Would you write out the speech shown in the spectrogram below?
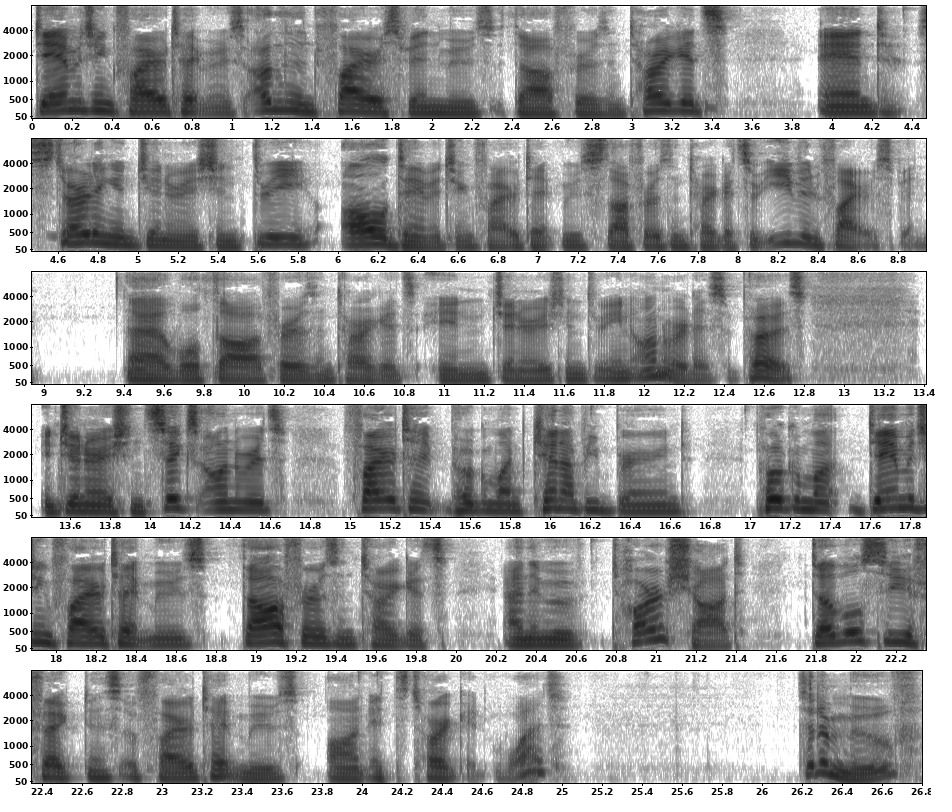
damaging fire type moves other than Fire Spin moves thaw frozen targets. And starting in Generation 3, all damaging fire type moves thaw frozen targets, so even Fire Spin uh, will thaw frozen targets in Generation 3 and onward, I suppose. In Generation 6 onwards, fire type Pokemon cannot be burned. Pokemon damaging fire type moves thaw frozen targets, and the move Tar Shot doubles the effectiveness of fire type moves on its target. What? Is it a move?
